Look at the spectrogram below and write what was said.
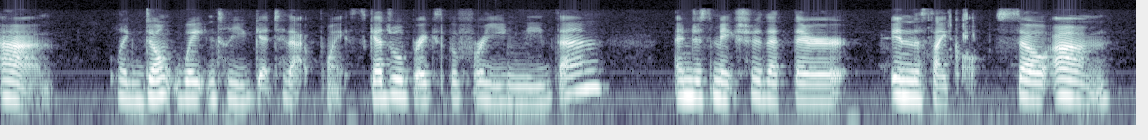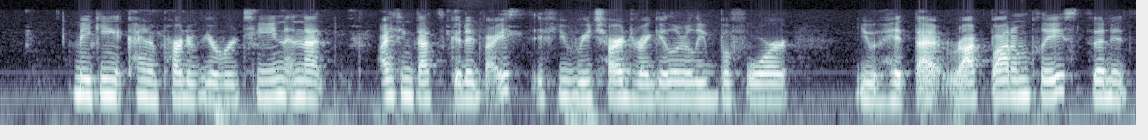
um, like don't wait until you get to that point. Schedule breaks before you need them and just make sure that they're in the cycle. So um making it kind of part of your routine and that I think that's good advice. If you recharge regularly before you hit that rock bottom place, then it's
